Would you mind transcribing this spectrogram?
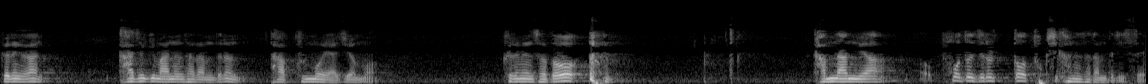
그러니까 가족이 많은 사람들은 다 굶어야죠, 뭐. 그러면서도 감남류와 포도주를 또 독식하는 사람들이 있어요.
